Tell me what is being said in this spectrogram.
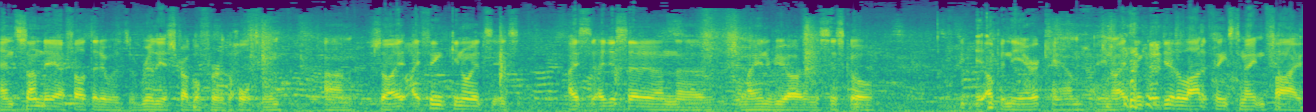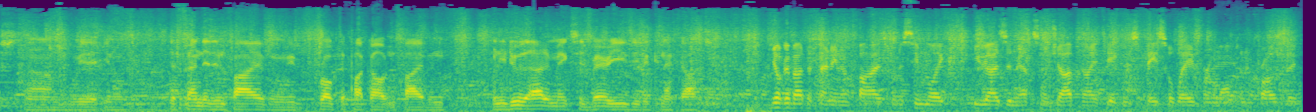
And Sunday, I felt that it was really a struggle for the whole team. Um, so I, I think you know it's it's. I, I just said it on the, my interview out in the Cisco up in the air cam. You know, I think we did a lot of things tonight in fives. Um, we, you know, defended in five and we broke the puck out in five. And when you do that, it makes it very easy to connect dots. You talk about defending in fives, but it seemed like you guys did an excellent job tonight taking space away from Malkin and Crosby.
